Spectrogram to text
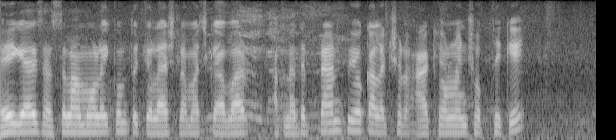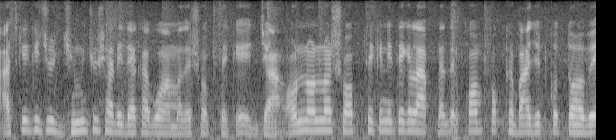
হেই গাইস আসসালামু আলাইকুম। তো চলে আসলাম আজকে আবার আপনাদের প্রাণপ্রিয় কালেকশন আখি অনলাইন শপ থেকে। আজকে কিছু ঝিমিচু শাড়ি দেখাবো আমাদের শপ থেকে, যা অন্য অন্য শপ থেকে নিতে গেলে আপনাদের কমপক্ষে বাজেট করতে হবে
